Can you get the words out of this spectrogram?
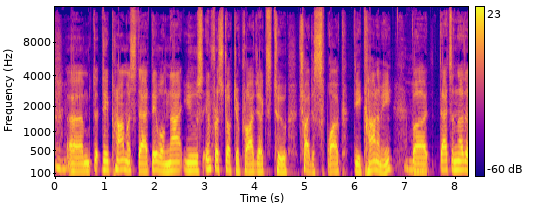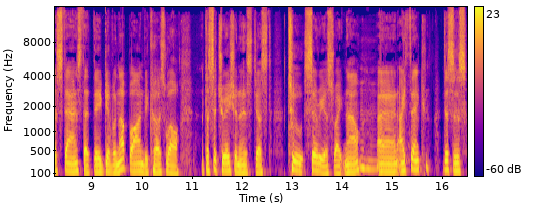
mm-hmm. um, th- they promised that they will not use infrastructure projects to try to spark the economy. Mm-hmm. But that's another stance that they've given up on because, well, the situation is just too serious right now. Mm-hmm. And I think this is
